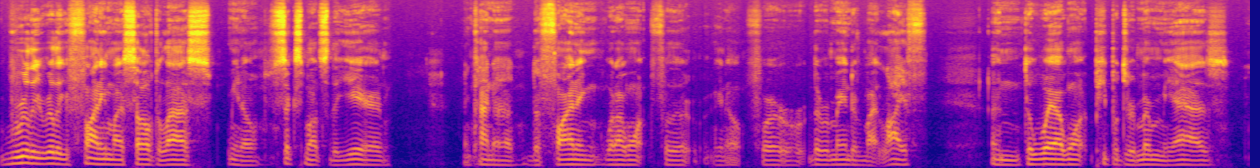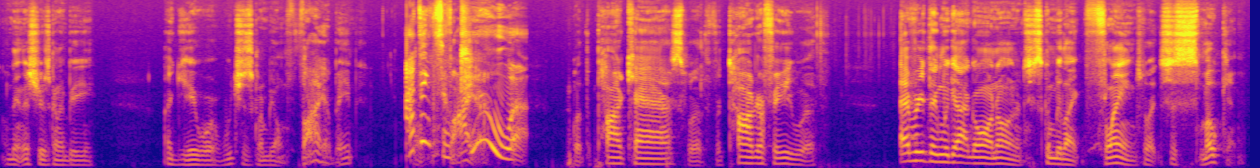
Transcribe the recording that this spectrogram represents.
really, really finding myself the last, you know, six months of the year and, and kind of defining what I want for the, you know, for the remainder of my life and the way I want people to remember me as. I think this year's going to be a year where we're just going to be on fire, baby. I think so fire. too. With the podcast, with photography, with everything we got going on. It's just to be like flames, like it's just smoking.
